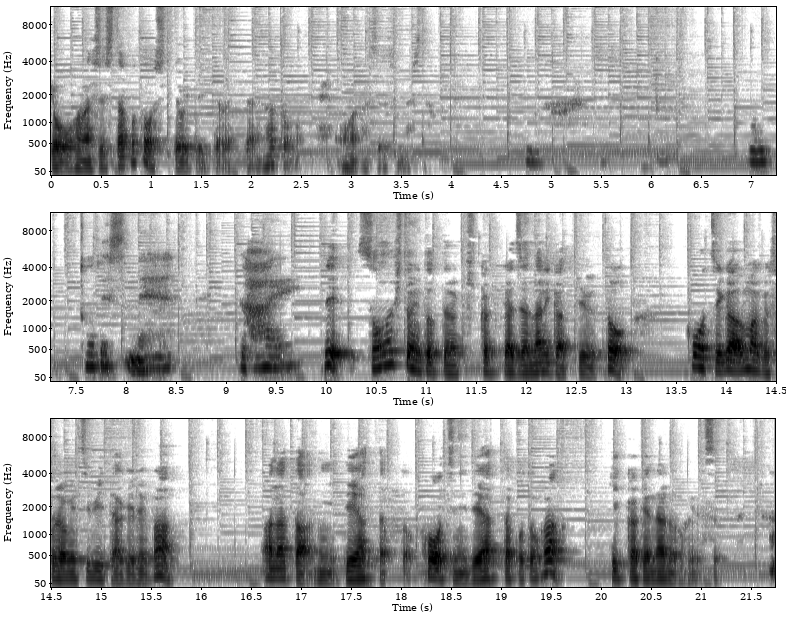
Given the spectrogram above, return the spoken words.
今日お話ししたことを知っておいていただきたいなと思ってお話ししました。本当ですね。はい。で、その人にとってのきっかけがじゃあ何かっていうと、コーチがうまくそれを導いてあげれば、あなたに出会ったこと、コーチに出会ったことがきっかけになるわけです。あ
